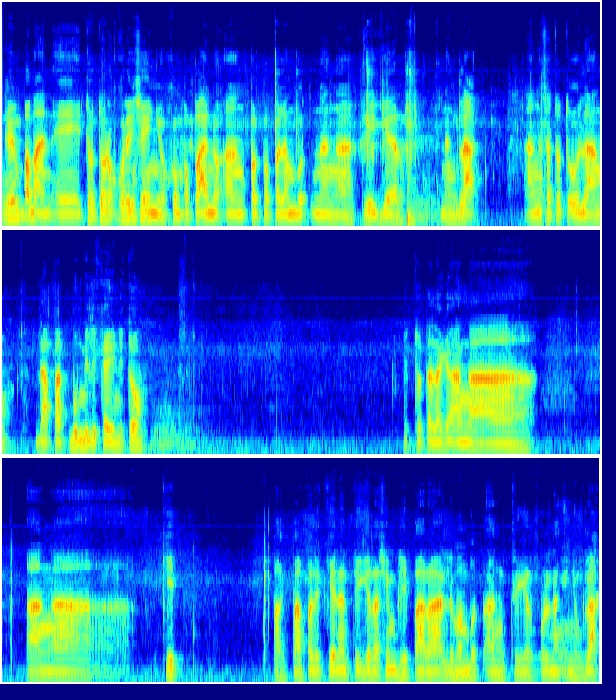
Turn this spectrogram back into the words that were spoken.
ngayon pa man, eh, tuturo ko rin sa inyo kung paano ang pagpapalambot ng ah, trigger ng Glock. Ang sa totoo lang, dapat bumili kayo nito. Ito talaga ang ah, ang ah, kit pagpapalit kayo ng trigger assembly para lumambot ang trigger pull ng inyong Glock.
